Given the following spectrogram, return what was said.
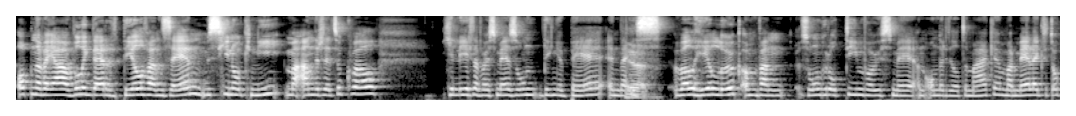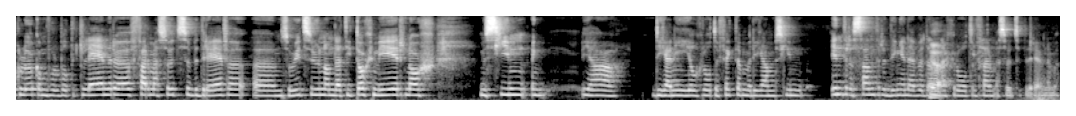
op naar van ja, wil ik daar deel van zijn? Misschien ook niet, maar anderzijds ook wel. Je leert daar volgens mij zo'n dingen bij. En dat Ja. is wel heel leuk om van zo'n groot team volgens mij een onderdeel te maken. Maar mij lijkt het ook leuk om bijvoorbeeld de kleinere farmaceutische bedrijven ehm, zoiets te doen, omdat die toch meer nog misschien een, ja, die gaan niet een heel groot effect hebben, maar die gaan misschien interessantere dingen hebben dan Ja. dat grotere farmaceutische bedrijven hebben.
